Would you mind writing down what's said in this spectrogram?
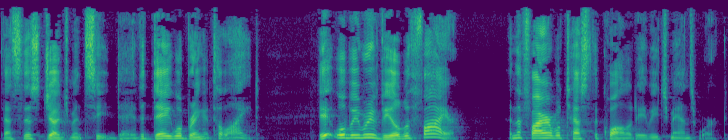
that's this judgment seat day, the day will bring it to light. It will be revealed with fire, and the fire will test the quality of each man's work.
